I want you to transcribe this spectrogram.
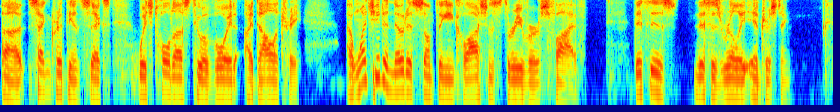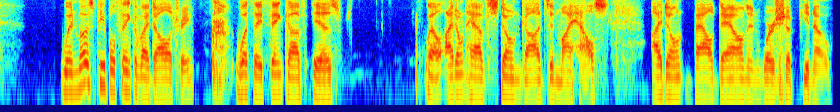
uh, 2 Corinthians 6, which told us to avoid idolatry. I want you to notice something in Colossians 3, verse 5. This is, this is really interesting. When most people think of idolatry, what they think of is, well, I don't have stone gods in my house. I don't bow down and worship, you know,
